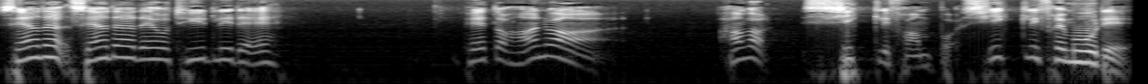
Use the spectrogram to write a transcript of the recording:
Ser dere, det hvor tydelig det er? Peter han var, han var skikkelig frampå, skikkelig frimodig.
